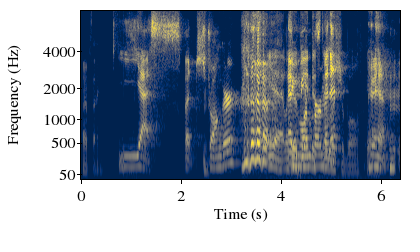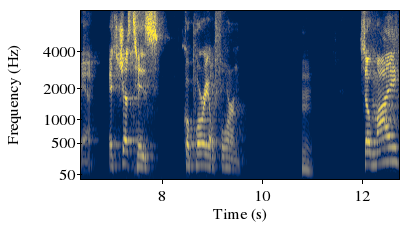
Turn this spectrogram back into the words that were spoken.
type thing. Yes, but stronger. yeah, like and it would be more permanent. indistinguishable. Yeah. Yeah, yeah. It's just his corporeal form. Hmm. So my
